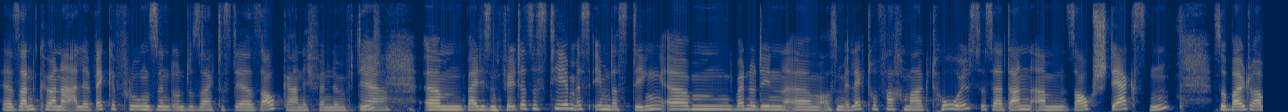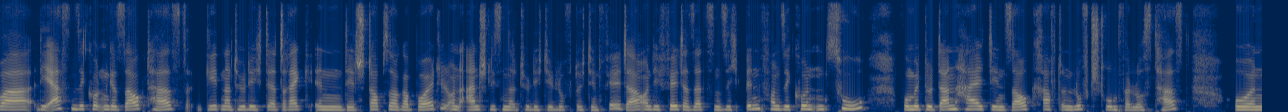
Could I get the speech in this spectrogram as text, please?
äh, Sandkörner alle weggeflogen sind und du sagtest, der saugt gar nicht vernünftig. Ja. Ähm, bei diesem Filtersystem ist eben das Ding, ähm, wenn du den ähm, aus dem Elektrofachmarkt holst, ist er dann am saugstärksten. Sobald du aber die ersten Sekunden gesaugt hast, geht natürlich der Dreck in den Staubsaugerbeutel und anschließend natürlich die Luft durch den Filter. Und die Filter setzen sich binnen von Sekunden zu, womit du dann halt den Saugkraft- und Luftstromverlust hast und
